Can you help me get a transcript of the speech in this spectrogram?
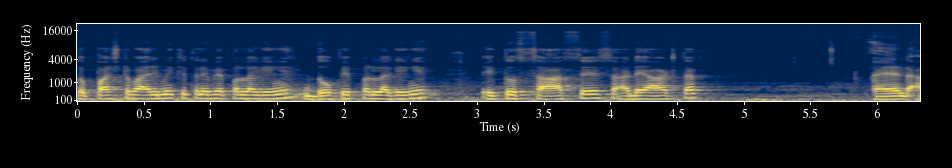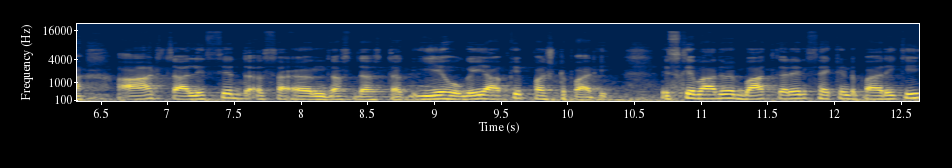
तो फ़र्स्ट पारी में कितने पेपर लगेंगे? दो पेपर लगेंगे, एक तो सात से साढ़े आठ तक एंड आठ चालीस से दस दस दस तक ये हो गई आपकी फ़र्स्ट पारी। इसके बाद में बात करें सेकंड पारी की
